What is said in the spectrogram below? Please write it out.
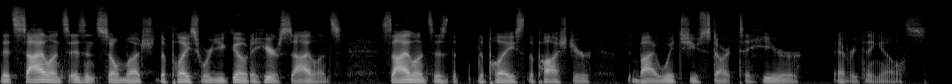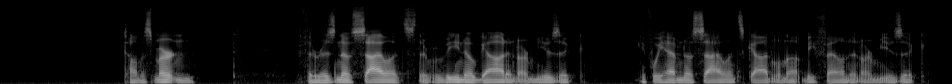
that silence isn't so much the place where you go to hear silence. Silence is the, the place, the posture by which you start to hear everything else. Thomas Merton, if there is no silence, there will be no God in our music. If we have no silence, God will not be found in our music.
